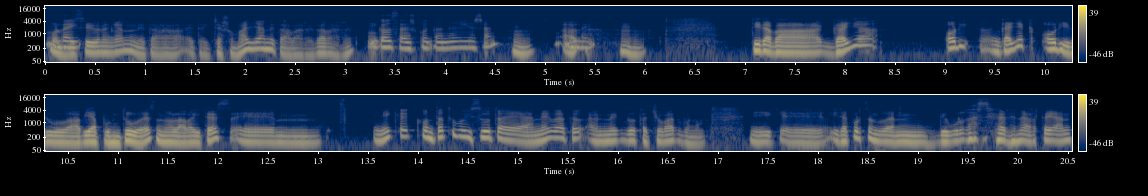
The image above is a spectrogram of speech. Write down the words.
Bueno, bai, bizidunengan eta eta itsaso mailan eta bar eta bar, ez? gauza askotan egi esan. Hmm. Al- Bai. hmm. Tira, ba, gaia hori, gaiak hori du abia puntu, ez? Nola baitez, em, nik kontatuko izut eh, anekdoto, anekdotatxo bat, bueno, nik eh, irakurtzen dudan divulgazioaren artean,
